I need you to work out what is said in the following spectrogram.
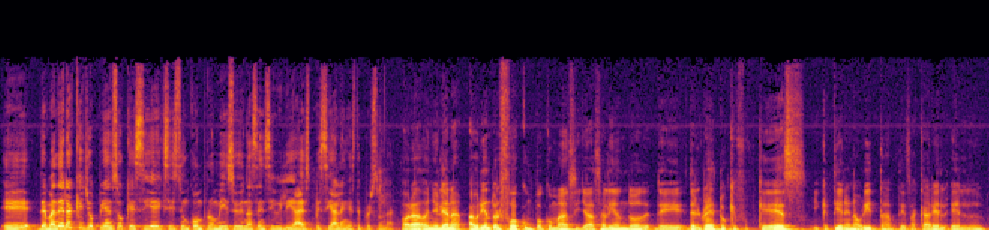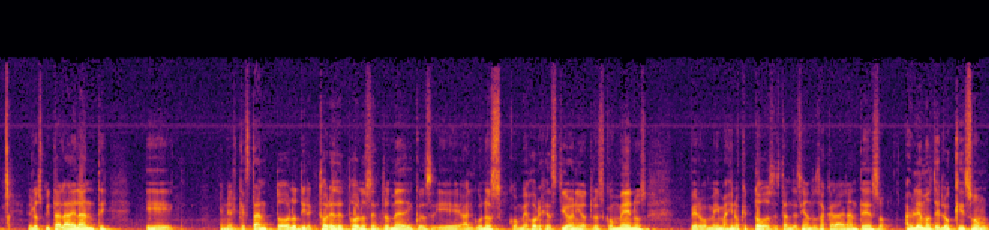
eh, de manera que yo pienso que sí existe un compromiso y una sensibilidad especial en este personal. Ahora, doña Eliana, abriendo el foco un poco más y ya saliendo del reto que, que, es y que tienen ahorita de sacar el, el, hospital adelante, eh, en el que están todos los directores de todos los centros médicos, algunos con mejor gestión y otros con menos, pero me imagino que todos están deseando sacar adelante eso. Hablemos de lo que son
